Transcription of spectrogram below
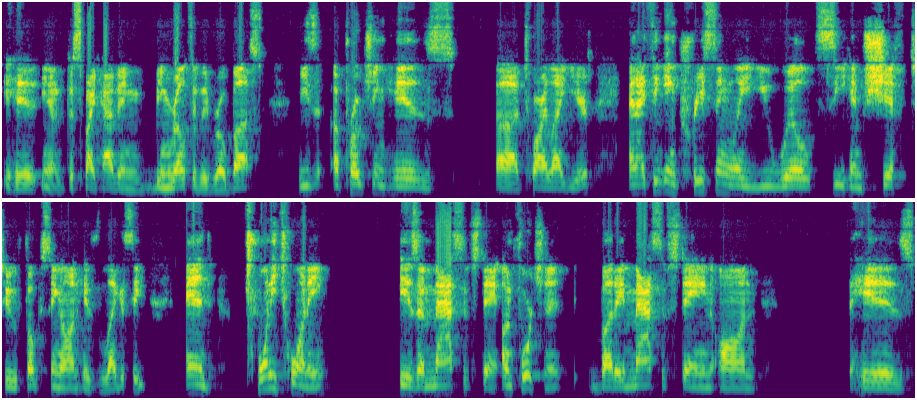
his you know despite having being relatively robust, he's approaching his uh, twilight years. And I think increasingly you will see him shift to focusing on his legacy. And 2020 is a massive stain, unfortunate, but a massive stain on his,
